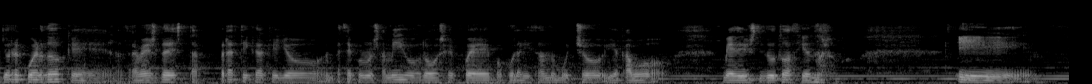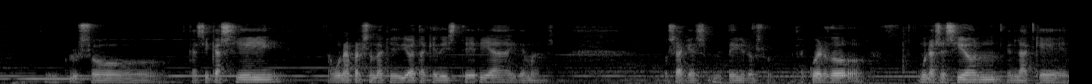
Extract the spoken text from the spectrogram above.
yo recuerdo que a través de esta práctica que yo empecé con unos amigos, luego se fue popularizando mucho y acabó medio instituto haciéndolo. Y incluso casi casi alguna persona que vivió ataque de histeria y demás. O sea que es muy peligroso. Recuerdo una sesión en la que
